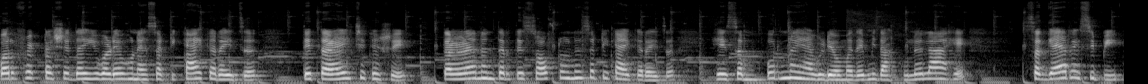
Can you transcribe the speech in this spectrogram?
परफेक्ट असे दही वडे होण्यासाठी काय करायचं? ते तळायचे कसे? तळल्यानंतर ते सॉफ्ट होण्यासाठी काय करायचं? हे संपूर्ण या व्हिडिओमध्ये मी दाखवलेलं आहे. सगळ्या रेसिपी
